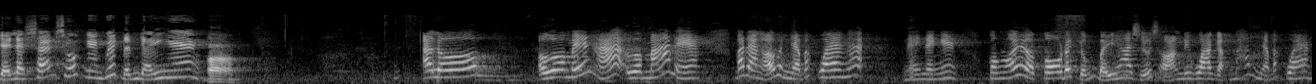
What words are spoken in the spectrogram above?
vậy là sáng suốt ngang quyết định vậy nha. Ờ alo? Ừ mén hả? Ừ má nè. Má đang ở bên nhà bác quan á. Nè nè nghe. Con nói là cô đã chuẩn bị ha sửa soạn đi qua gặp má bên nhà bác quan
